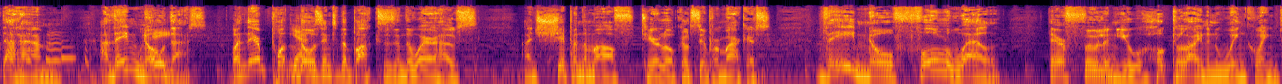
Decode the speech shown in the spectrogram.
that ham, and they know Okay. that when they're putting Yeah. those into the boxes in the warehouse and shipping them off to your local supermarket, they know full well they're fooling you hook, line, and wink, wink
